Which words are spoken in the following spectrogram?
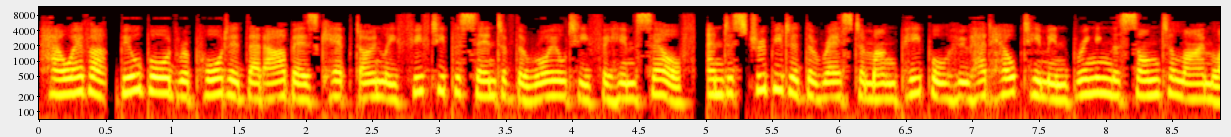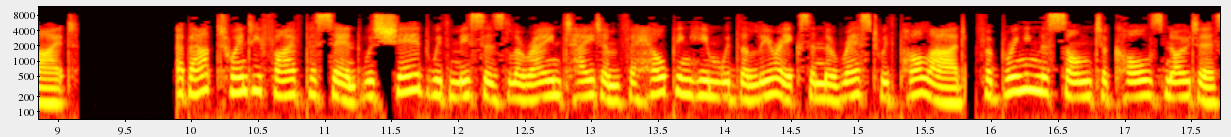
However, Billboard reported that Ahbez kept only 50% of the royalty for himself, and distributed the rest among people who had helped him in bringing the song to limelight. About 25% was shared with Mrs. Lorraine Tatum for helping him with the lyrics and the rest with Pollard, for bringing the song to Cole's notice.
